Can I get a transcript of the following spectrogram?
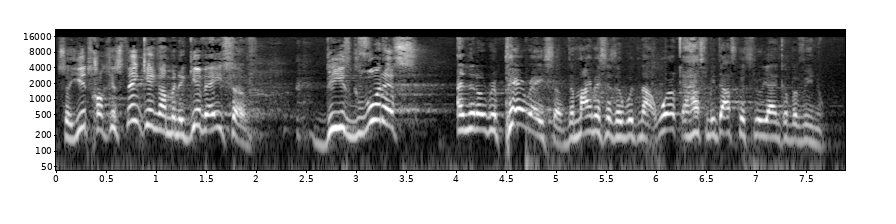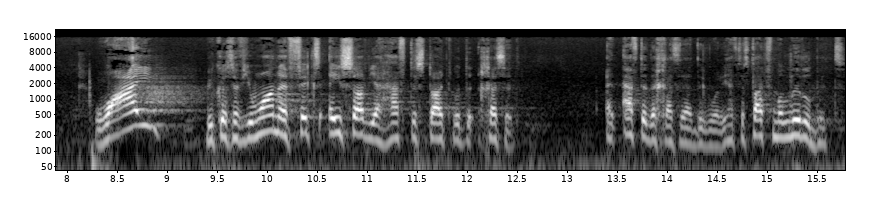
So Yitzchak is thinking, I'm going to give Esav these Gevuras, and it'll repair Esav. The Maimon says it would not work, it has to be dafka through Yankov Avinu. Why? Because if you want to fix Esav, you have to start with the chesed. And after the chesed, the Gevura. You have to start from a little bit,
